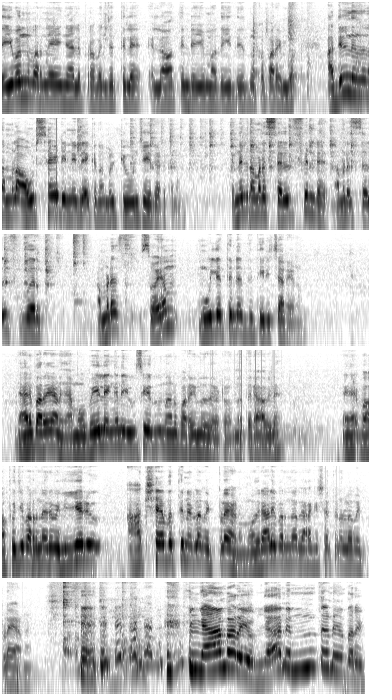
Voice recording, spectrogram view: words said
ദൈവം എന്ന് പറഞ്ഞു കഴിഞ്ഞാൽ പ്രപഞ്ചത്തിലെ എല്ലാത്തിന്റെയും അത് ഇത് എന്നൊക്കെ പറയുമ്പോൾ അതിൽ നിന്ന് നമ്മൾ ഔട്ട്സൈഡ് ഇന്നിലേക്ക് നമ്മൾ ട്യൂൺ ചെയ്തെടുക്കണം. എന്നിട്ട് നമ്മുടെ സെൽഫിന്റെ നമ്മുടെ സെൽഫ് വെർത്ത് നമ്മുടെ സ്വയം മൂല്യത്തിന്റെ ഇത് തിരിച്ചറിയണം. ഞാൻ പറയുകയാണ് ഞാൻ മൊബൈൽ എങ്ങനെ യൂസ് ചെയ്തു എന്നാണ് പറയുന്നത് കേട്ടോ. ഇന്നത്തെ രാവിലെ ബാപ്പുജി പറഞ്ഞൊരു വലിയൊരു ആക്ഷേപത്തിനുള്ള റിപ്ലൈ ആണ്. മുതലാളി പറഞ്ഞ ഒരു ആക്ഷേപത്തിനുള്ള റിപ്ലൈ ആണ്. ഞാൻ പറയും ഞാൻ എന്താണ് പറയും?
